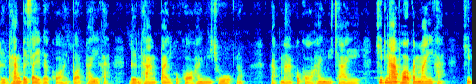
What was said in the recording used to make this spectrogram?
เดินทางไปไสก็ขอให้ปลอดภัยค่ะ เดินทางไปก็ขอให้มีโชคเนาะ กลับมาก็ขอให้มีชัย คลิปหน้าพ่อกันไหมค่ะ คลิป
